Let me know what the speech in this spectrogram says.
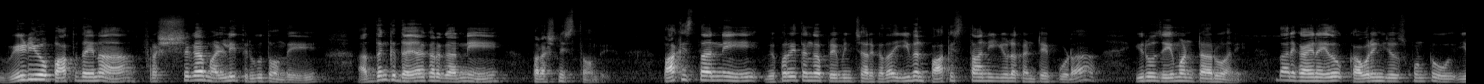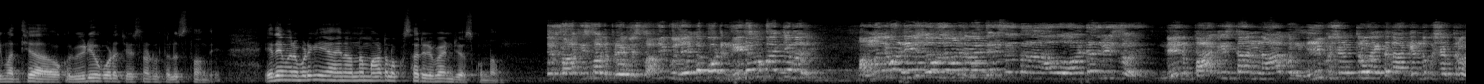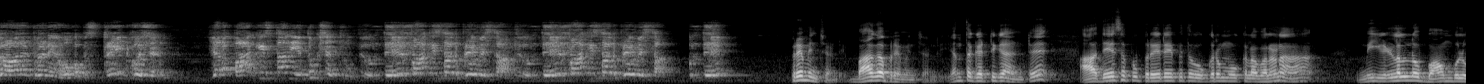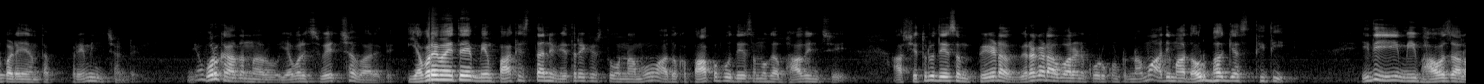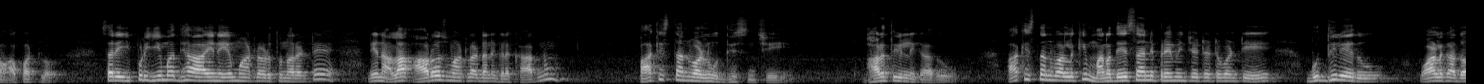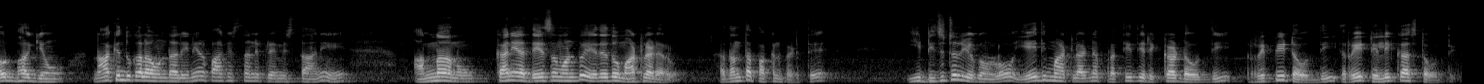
Video పాతదైనా ఫ్రెష్గా మళ్ళీ తిరుగుతోంది. అద్దంకి దయాకర్ గారిని ప్రశ్నిస్తోంది. పాకిస్తాన్ని విపరీతంగా ప్రేమించారు కదా ఈవెన్ పాకిస్తానీయుల కంటే కూడా ఈరోజు ఏమంటారు అని. దానికి ఆయన ఏదో కవరింగ్ చేసుకుంటూ ఈ మధ్య ఒక వీడియో కూడా చేసినట్లు తెలుస్తోంది. ఏదేమైనప్పటికీ ఆయన అన్న మాటలు ఒకసారి రివైండ్ చేసుకుందాం. ఎందుకు పాకిస్తాన్ పాకిస్తాన్ ఉంటే ప్రేమించండి బాగా ప్రేమించండి. ఎంత గట్టిగా అంటే ఆ దేశపు ప్రేరేపిత ఉగ్రమూకల వలన మీ ఇళ్ళల్లో బాంబులు పడేంత ప్రేమించండి. ఎవరు కాదన్నారు? ఎవరి స్వేచ్ఛ వారిది. ఎవరేమైతే మేము పాకిస్తాన్ని వ్యతిరేకిస్తూ ఉన్నామో అదొక పాపపు దేశముగా భావించి ఆ శత్రు దేశం పీడ విరగడవ్వాలని కోరుకుంటున్నామో అది మా దౌర్భాగ్య స్థితి. ఇది మీ భావజాలం అప్పట్లో. సరే ఇప్పుడు ఈ మధ్య ఆయన ఏం మాట్లాడుతున్నారంటే నేను అలా ఆ రోజు మాట్లాడడానికి గల కారణం పాకిస్తాన్ వాళ్ళని ఉద్దేశించి భారతీయుల్ని కాదు. పాకిస్తాన్ వాళ్ళకి మన దేశాన్ని ప్రేమించేటటువంటి బుద్ధి లేదు. వాళ్ళకి ఆ దౌర్భాగ్యం నాకెందుకు అలా ఉండాలి? నేను పాకిస్తాన్ని ప్రేమిస్తా అని అన్నాను. కానీ ఆ దేశం అంటూ ఏదేదో మాట్లాడారు. అదంతా పక్కన పెడితే ఈ డిజిటల్ యుగంలో ఏది మాట్లాడినా ప్రతిదీ రికార్డ్ అవుద్ది రిపీట్ అవుద్ది రీటెలికాస్ట్ అవుద్ది.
